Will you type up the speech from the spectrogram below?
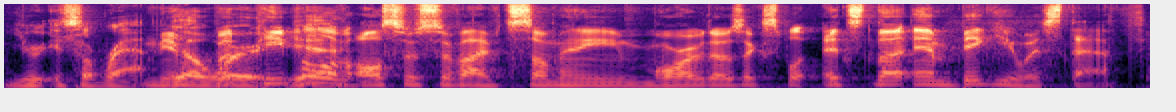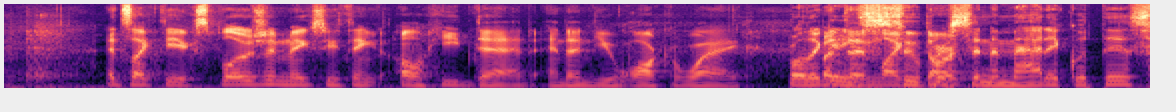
You're, it's a wrap. Yeah, Yo, but word, people yeah. have also survived so many more of those expl- It's the ambiguous death. It's like the explosion makes you think, "Oh, he dead," and then you walk away. Bro, they're But getting then, like, super Darth- cinematic with this.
